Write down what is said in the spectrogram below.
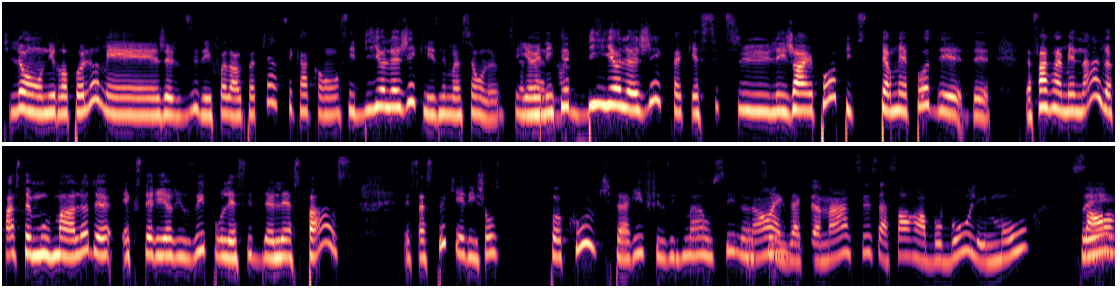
Puis là, on n'ira pas là, mais je le dis des fois dans le podcast, c'est quand on, c'est biologique les émotions là. Il y a un effet biologique, fait que si tu les gères pas, puis tu te permets pas de, de, de faire un ménage, de faire ce mouvement là, de extérioriser pour laisser de l'espace, mais ben, ça se peut qu'il y ait des choses pas cool qui t'arrive physiquement aussi. Là, non, exactement. Tu sais, ça sort en bobo, les mots. Sort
